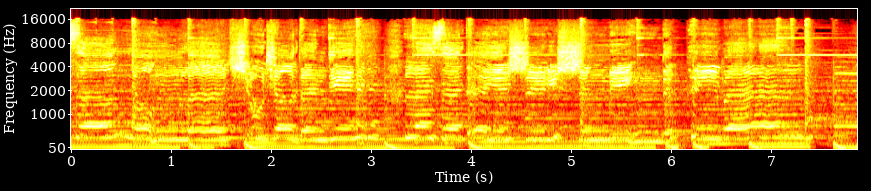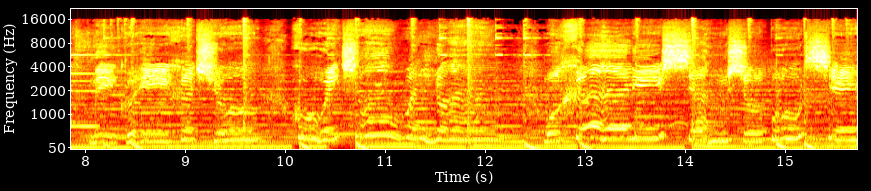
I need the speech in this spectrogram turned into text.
色浓了，就挑淡点，蓝色的眼是你生命的陪伴。玫瑰和秋互为着温暖，我和相守不歇。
